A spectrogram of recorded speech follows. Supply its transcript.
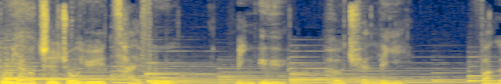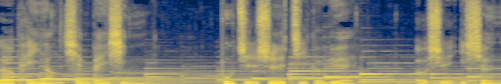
不要执着于财富、名誉。和权力，反而培养谦卑心，不只是几个月，而是一生。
